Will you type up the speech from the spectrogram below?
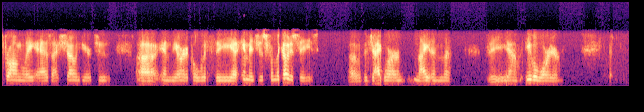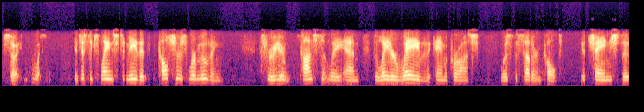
strongly, as I've shown here, to uh, in the article with the uh, images from the codices of the jaguar knight and the the uh, eagle warrior. So what it just explains to me that cultures were moving through here constantly, and the later wave that came across was the Southern cult. It changed the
